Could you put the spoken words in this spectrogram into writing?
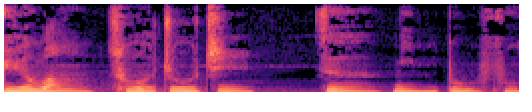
举枉错诸直，则民不服。”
